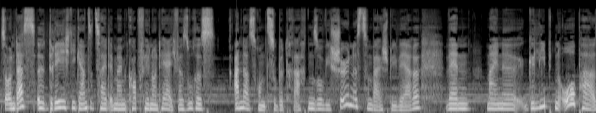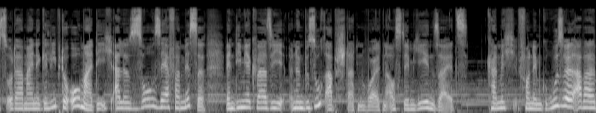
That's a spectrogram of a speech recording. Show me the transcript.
So, und das äh, drehe ich die ganze Zeit in meinem Kopf hin und her. Ich versuche es andersrum zu betrachten, so wie schön es zum Beispiel wäre, wenn meine geliebten Opas oder meine geliebte Oma, die ich alle so sehr vermisse, wenn die mir quasi einen Besuch abstatten wollten aus dem Jenseits. Kann mich von dem Grusel aber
